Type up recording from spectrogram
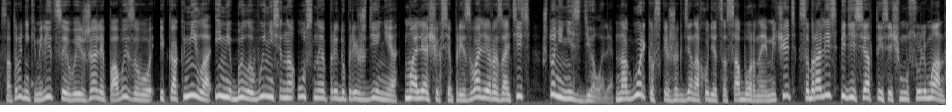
Сотрудники милиции выезжали по вызову, и как мило, ими было вынесено устное предупреждение. Молящихся призвали разойтись, что они не сделали. На Горьковской же, где находится соборная мечеть, собрались 50 тысяч мусульман.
